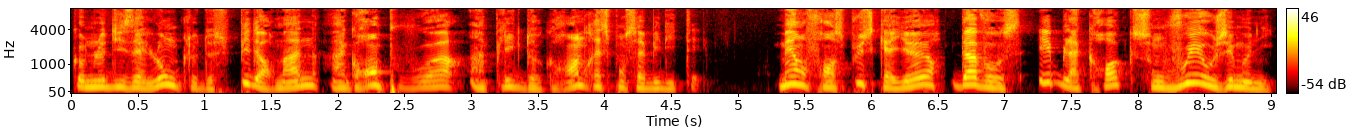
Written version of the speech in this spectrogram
comme le disait l'oncle de Spider-Man, un grand pouvoir implique de grandes responsabilités. Mais en France plus qu'ailleurs, Davos et BlackRock sont voués aux gémonies.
